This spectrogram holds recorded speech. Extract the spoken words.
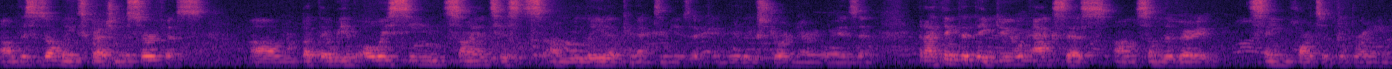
Um, this is only scratching the surface, um, but that we have always seen scientists um, relate and connect to music in really extraordinary ways. And, and I think that they do access um, some of the very same parts of the brain.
